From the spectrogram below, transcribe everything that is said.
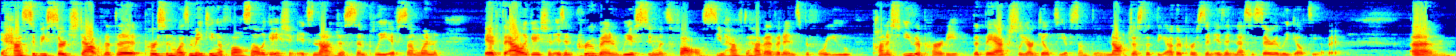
it has to be searched out that the person was making a false allegation. It's not just simply if someone if the allegation isn't proven, we assume it's false. You have to have evidence before you punish either party that they actually are guilty of something, not just that the other person isn't necessarily guilty of it. Um,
